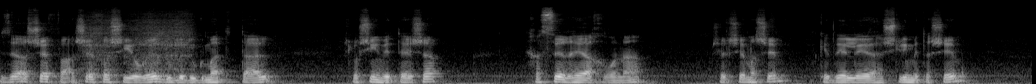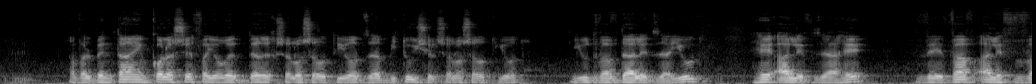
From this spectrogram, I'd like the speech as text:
זה השפע, השפע שיורד הוא בדוגמת טל, 39, חסר האחרונה של שם השם, כדי להשלים את השם, אבל בינתיים כל השפע יורד דרך שלוש האותיות, זה הביטוי של שלוש האותיות, י' ו' ד' זה הי', ה' א' זה ה', וו' א' ו'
